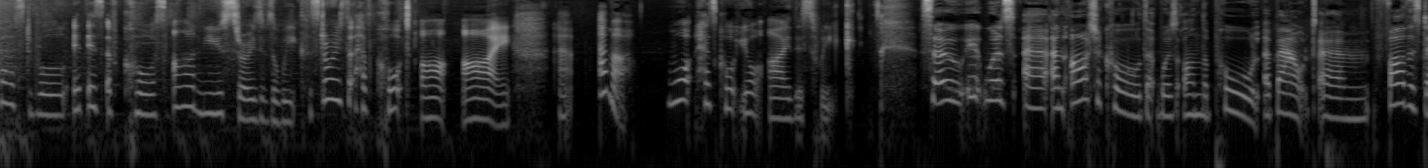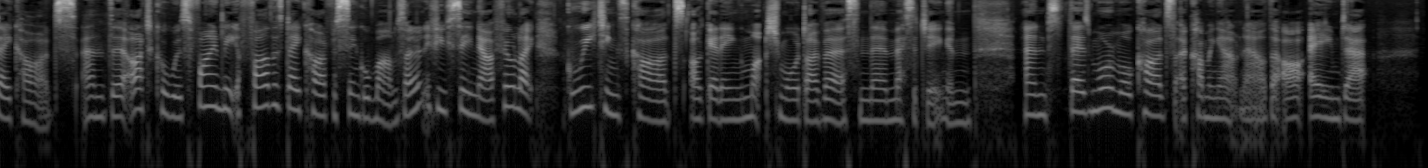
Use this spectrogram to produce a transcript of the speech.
First of all, it is, of course, our news stories of the week, the stories that have caught our eye. Uh, Emma, what has caught your eye this week? So it was uh, an article that was on the pool about um, Father's Day cards, and the article was finally a Father's Day card for single mums. I don't know if you've seen now. I feel like greetings cards are getting much more diverse in their messaging, and and there's more and more cards that are coming out now that are aimed at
